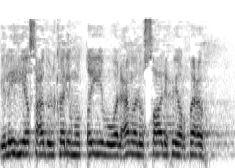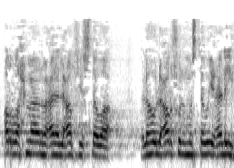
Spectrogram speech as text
إليه يصعد الكلم الطيب والعمل الصالح يرفعه. الرحمن على العرش استوى. له العرش المستوي عليه.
